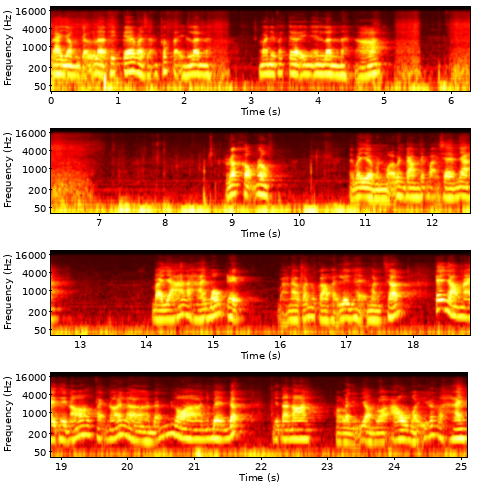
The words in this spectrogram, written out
đa dòng chữ là thiết kế và sản xuất tại England này. manufacture in England này đó. Rất khủng luôn. Thì bây giờ mình mở bên trong cho các bạn xem nha. Và giá là 21 triệu. Bạn nào có nhu cầu hãy liên hệ mình sớm. Cái dòng này thì nó phải nói là đánh loa như bên đất như ta nói, hoặc là những dòng loa Âu, Mỹ rất là hay.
